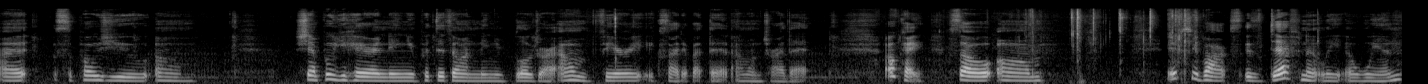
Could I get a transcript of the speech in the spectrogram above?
I suppose you, um, shampoo your hair and then you put this on and then you blow dry. I'm very excited about that. I want to try that. Okay, so um, Ipsy Box is definitely a win.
